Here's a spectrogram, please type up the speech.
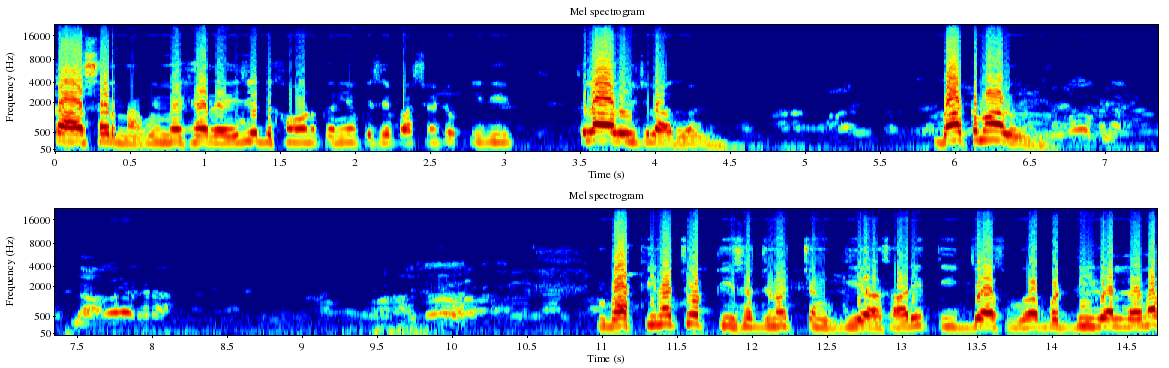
ਕਾਸਰ ਨਾ, ਕੋਈ ਮੈਂ ਕਿਹਾ ਰਹਿ ਜੇ, ਦਿਖਾਉਣ ਕਰੀਓ ਕਿਸੇ ਪਾਸਿਓਂ, ਝੋਟੀ ਦੀ ਚਲਾ ਦੋ ਚਲਾ ਦੋ ਇਹਨੂੰ। ਬਾ ਕਮਾਲ ਹੋਈ ਬਾਕੀ ਨਾ ਝੋਟੀ ਸੱਜਣੋ ਚੰਗੀ ਆ, ਸਾਰੀ ਤੀਜਾ ਸੂਆ, ਵੱਡੀ ਗੱਲ ਹੈ ਨਾ,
